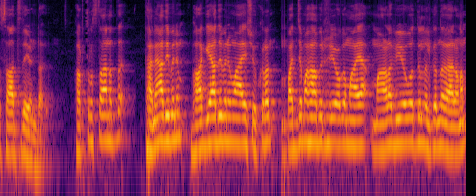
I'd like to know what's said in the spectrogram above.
സാധ്യതയുണ്ട്. ഭർത്തൃസ്ഥാനത്ത് ധനാധിപനും ഭാഗ്യാധിപനുമായ ശുക്രൻ പഞ്ചമഹാപുരുഷയോഗമായ മാളവിയോഗത്തിൽ നിൽക്കുന്ന കാരണം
